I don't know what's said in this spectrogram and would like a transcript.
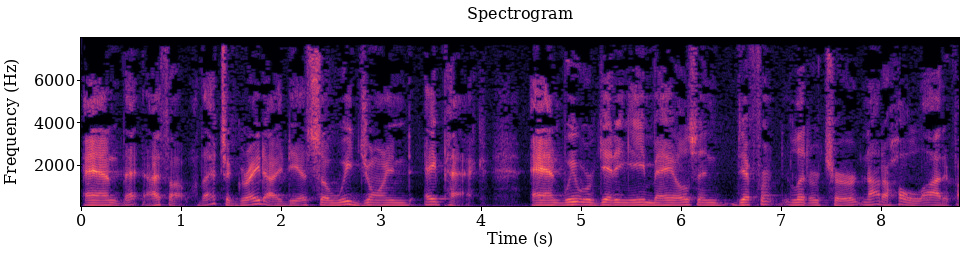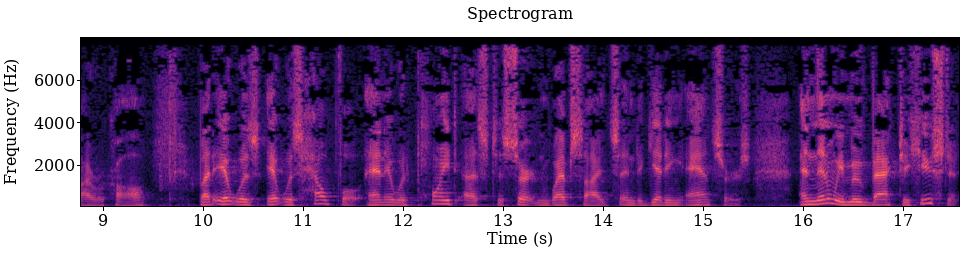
And that, I thought, well, that's a great idea. So we joined AIPAC. And we were getting emails and different literature, not a whole lot if I recall, but it was, it was helpful and it would point us to certain websites and to getting answers. And then we moved back to Houston.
